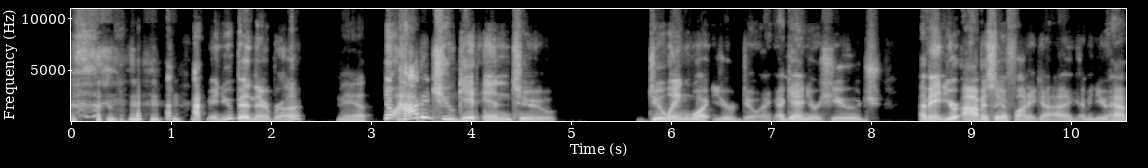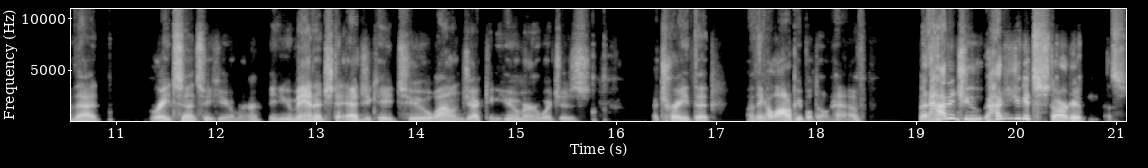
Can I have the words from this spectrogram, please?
I mean, you've been there, brother. Yeah. No, how did you get into doing what you're doing? Again, you're huge. I mean, you're obviously a funny guy. I mean, you have that great sense of humor and you manage to educate too while injecting humor, which is a trait that I think a lot of people don't have. But how did you how did you get started in this?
